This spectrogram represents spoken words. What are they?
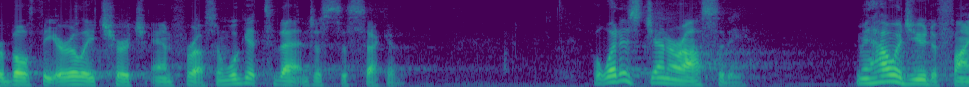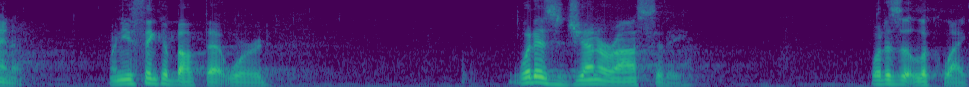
for both the early church and for us. And we'll get to that in just a second. But what is generosity? I mean, how would you define it when you think about that word? What is generosity? What does it look like?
